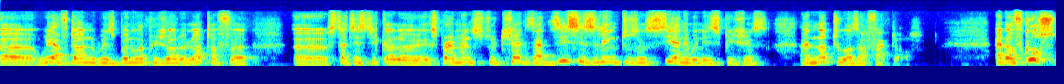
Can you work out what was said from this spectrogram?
uh, we have done with Benoit Pujol a lot of uh, uh, statistical uh, experiments to check that this is linked to the sea anemone species and not to other factors. And of course,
